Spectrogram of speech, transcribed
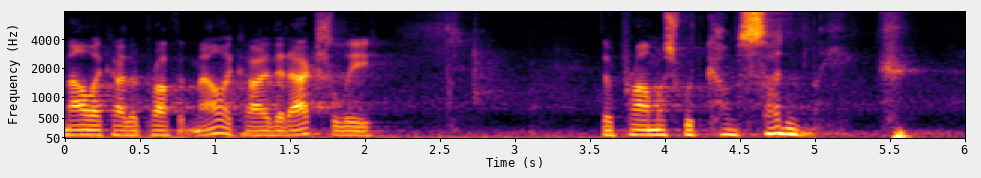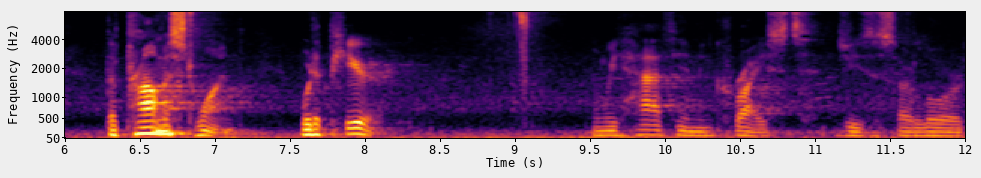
Malachi, the prophet Malachi, that actually the promise would come suddenly. the promised one would appear and we have him in Christ, Jesus our Lord.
